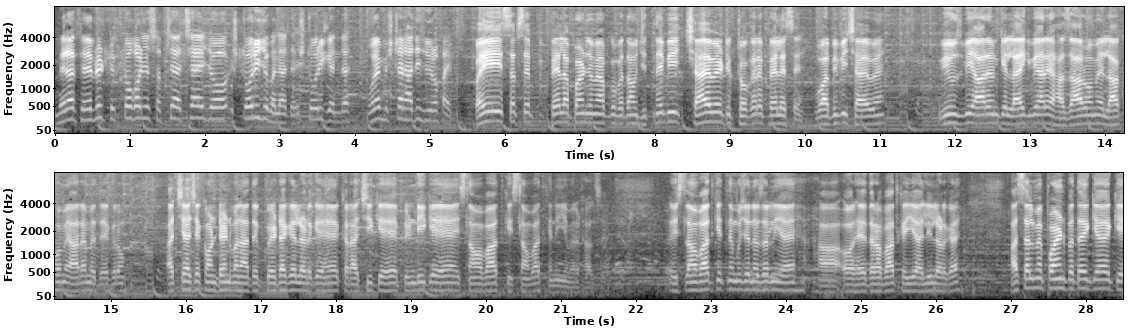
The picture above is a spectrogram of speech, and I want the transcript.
मेरा फेवरेट टिकटॉकर जो सबसे अच्छा है, जो स्टोरी जो बनाता है स्टोरी के अंदर, वो है मिस्टर हादी ज़ीरो फाइव भाई, सबसे पहला पॉइंट जो मैं आपको बताऊँ, जितने भी छाए हुए टिकटॉकर है, पहले से, वो अभी भी छाए हुए हैं। व्यूज़ भी आ रहे हैं, उनके लाइक भी आ रहे हैं, हज़ारों में, लाखों में आ रहे हैं, मैं देख रहा हूँ। अच्छे अच्छे कंटेंट बनाते हैं, क्वेटा के लड़के हैं, कराची के हैं, पिंडी के हैं, इस्लामाबाद के इस्लामाबाद के नहीं है मेरे ख्याल से। इस्लामाबाद के इतने मुझे नज़र नहीं आए। हाँ और हैदराबाद का ये अली लड़का है। असल में पॉइंट पता है क्या है कि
